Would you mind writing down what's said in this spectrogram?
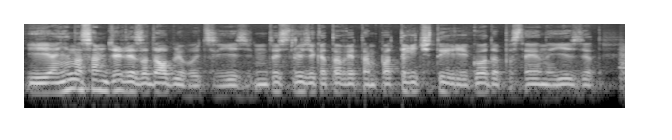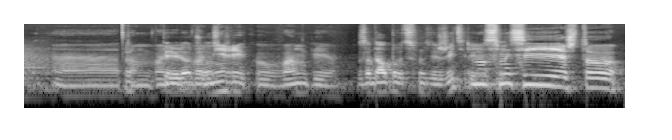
и они на самом деле задалбливаются ездить. Ну, то есть люди, которые там по 3-4 года постоянно ездят э, там, в, в жесткий. Америку, в Англию. Задалбываются, в смысле, жители? Ну, в смысле, что,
